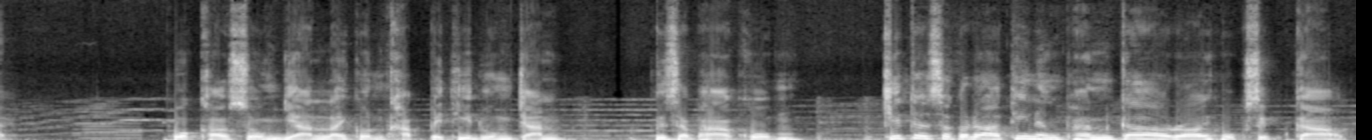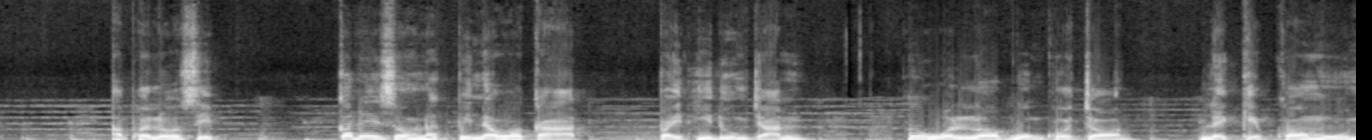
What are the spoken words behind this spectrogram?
1968 พวกเขาส่งยานไร้คนขับไปที่ดวงจันทร์ พฤษภาคมคริสตศักราชที่ 1969อพอลโล 10 ก็ได้ส่งนักบินอวกาศไปที่ดวงจันทร์ เพื่อวนรอบวงโคจร และเก็บข้อมูล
